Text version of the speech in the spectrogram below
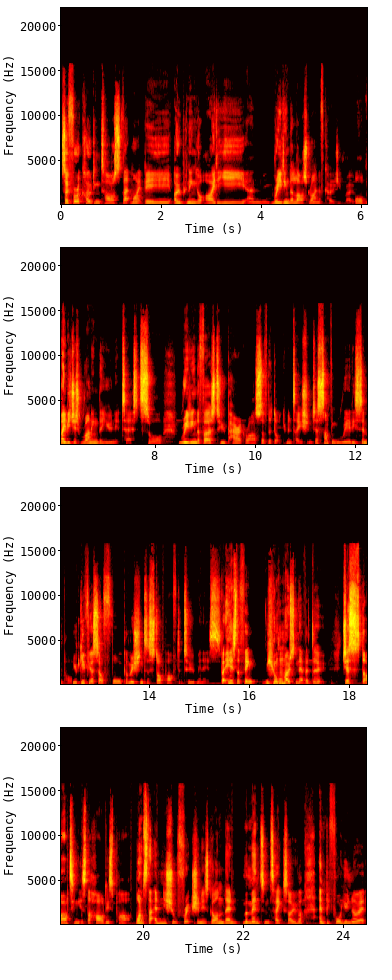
So for a coding task, that might be opening your IDE and reading the last line of code you wrote, or maybe just running the unit tests, or reading the first two paragraphs of the documentation, just something really simple. You give yourself full permission to stop after two minutes. But here's the thing you almost never do. Just starting is the hardest part. Once that initial friction is gone, then momentum takes over, and before you know it,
